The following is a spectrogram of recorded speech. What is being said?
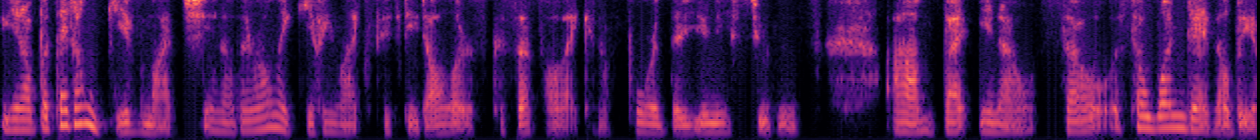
you know, but they don't give much. You know, they're only giving like fifty dollars because that's all they can afford. Their uni students, um, but you know, so so one day they'll be a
